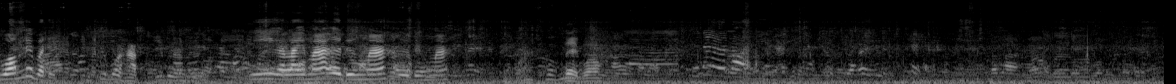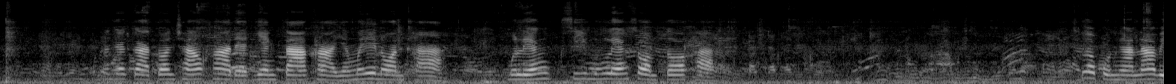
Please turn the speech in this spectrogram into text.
รวมได้บ่ดินี่กระไรมาเออดึงมาเออดึงมาได้ป่ะ บรรยากาศตอนเช้าค่ะ แดดแยงตาค่ะ ยังไม่ได้นอนค่ะ มือเลี้ยงซีมุ้งเลี้ยงซ้อมต่อค่ะ เพื่อผลงานหน้าเว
